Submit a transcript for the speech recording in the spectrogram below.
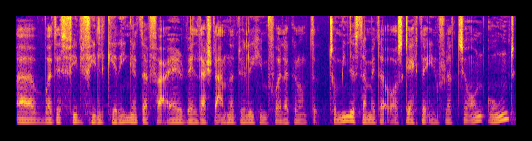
war das viel, viel geringer der Fall, weil da stand natürlich im Vordergrund zumindest einmal der Ausgleich der Inflation und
